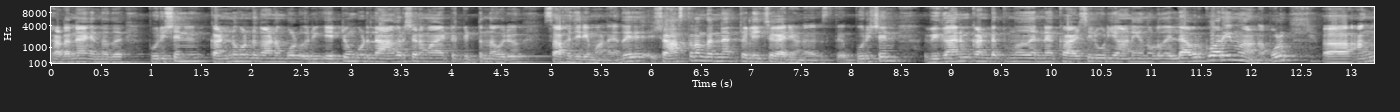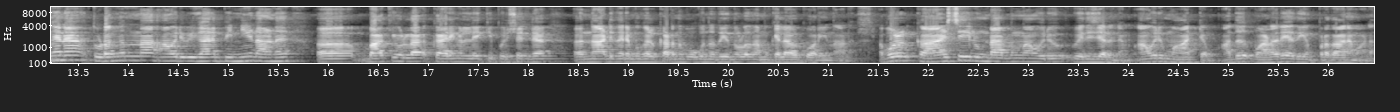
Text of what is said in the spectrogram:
ഘടന എന്നത് പറയുന്നത് പുരുഷനിൽ കണ്ണുകൊണ്ട് കാണുമ്പോൾ ഒരു ഏറ്റവും കൂടുതൽ ആകർഷണമായിട്ട് കിട്ടുന്ന ഒരു സാഹചര്യമാണ്. അത് ശാസ്ത്രം തന്നെ തെളിയിച്ച കാര്യമാണ്. പുരുഷൻ വികാരം കണ്ടെത്തുന്നത് തന്നെ കാഴ്ചയിലൂടെയാണ് എന്നുള്ളത് എല്ലാവർക്കും അറിയുന്നതാണ്. അപ്പോൾ അങ്ങനെ തുടങ്ങുന്ന ആ ഒരു വികാരം പിന്നീടാണ് ബാക്കിയുള്ള കാര്യങ്ങളിലേക്ക് പുരുഷന്റെ നാടിനരമ്പുകൾ കടന്നു പോകുന്നത് എന്നുള്ളത് നമുക്ക് എല്ലാവർക്കും അറിയുന്നതാണ്. അപ്പോൾ കാഴ്ചയിൽ ഉണ്ടാകുന്ന ഒരു വ്യതിചലനം ആ ഒരു മാറ്റം അത് വളരെയധികം പ്രധാനമാണ്.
